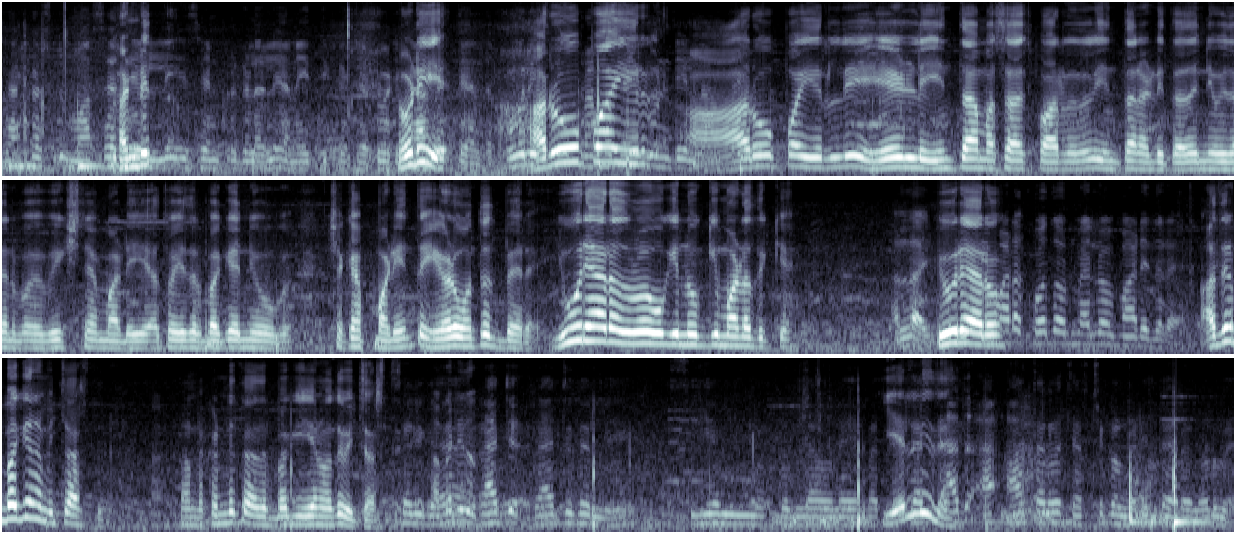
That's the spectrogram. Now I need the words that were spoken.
ಸಾಕಷ್ಟು ಮಸಾಜಲ್ಲಿ ಸೆಂಟರ್ಗಳಲ್ಲಿ ಅನೈತಿಕ ಚಟುವಟಿಕೆ ನೋಡಿ ಆಗುತ್ತೆ ಅಂತ. ಪೊಲೀಸರು ಆರೋಪ ಇರ್ ಆರೋಪ ಇರಲಿ ಹೇಳಿ ಇಂಥ ಮಸಾಜ್ ಪಾರ್ಲರಲ್ಲಿ ಇಂಥ ನಡೀತದೆ ನೀವು ಇದನ್ನು ವೀಕ್ಷಣೆ ಮಾಡಿ ಅಥವಾ ಇದ್ರ ಬಗ್ಗೆ ನೀವು ಚೆಕಪ್ ಮಾಡಿ ಅಂತ ಹೇಳುವಂಥದ್ದು ಬೇರೆ. ಇವ್ರು ಯಾರು ಅದ್ರ ಹೋಗಿ ನುಗ್ಗಿ ಮಾಡೋದಕ್ಕೆ? ಅಲ್ಲ ಇವ್ರು ಯಾರು? ಮಾಡಕ್ ಹೋದವ್ರ ಮೇಲೂ ಮಾಡಿದ್ದಾರೆ. ಅದ್ರ ಬಗ್ಗೆ ನಾನು ವಿಚಾರಿಸ್ತೀನಿ. ನಾನು ಖಂಡಿತ ಅದ್ರ ಬಗ್ಗೆ ಏನು ಅಂತ ವಿಚಾರಿಸ್ತೀನಿ. ಸರ್ ಈಗ ರಾಜ್ಯ ರಾಜ್ಯದಲ್ಲಿ ಸಿ ಎಂ ಬದಲಾವಣೆ ಮತ್ತೆ ಎಲ್ಲಿದೆ? ಅದು- ಆ- ಆ ಥರದ ಚರ್ಚೆಗಳು ನಡೀತಾ ಇರೋ ನಡುವೆ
